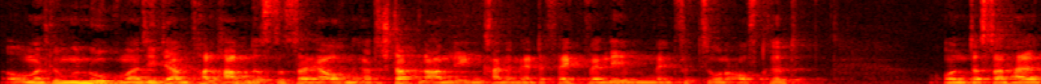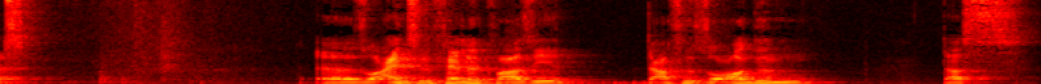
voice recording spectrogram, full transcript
auch immer schlimm genug. Und man sieht ja am Fall Hamm, dass das dann ja auch eine ganze Stadt lahmlegen kann im Endeffekt, wenn eben eine Infektion auftritt. Und dass dann halt äh, so Einzelfälle quasi dafür sorgen, dass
